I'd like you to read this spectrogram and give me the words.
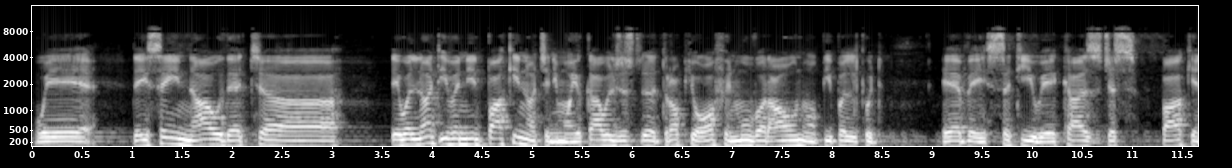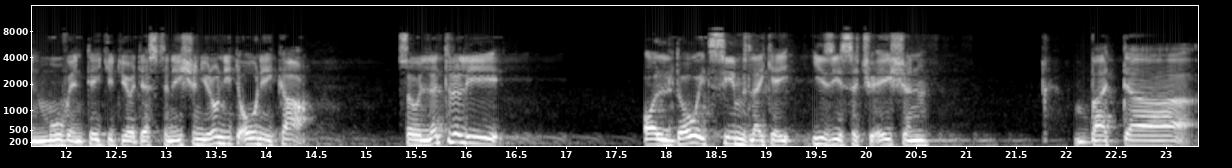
where they say now that uh, they will not even need parking lots anymore. Your car will just uh, drop you off and move around or people could have a city where cars just park and move and take you to your destination. You don't need to own a car. So literally, although it seems like a easy situation, but uh,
